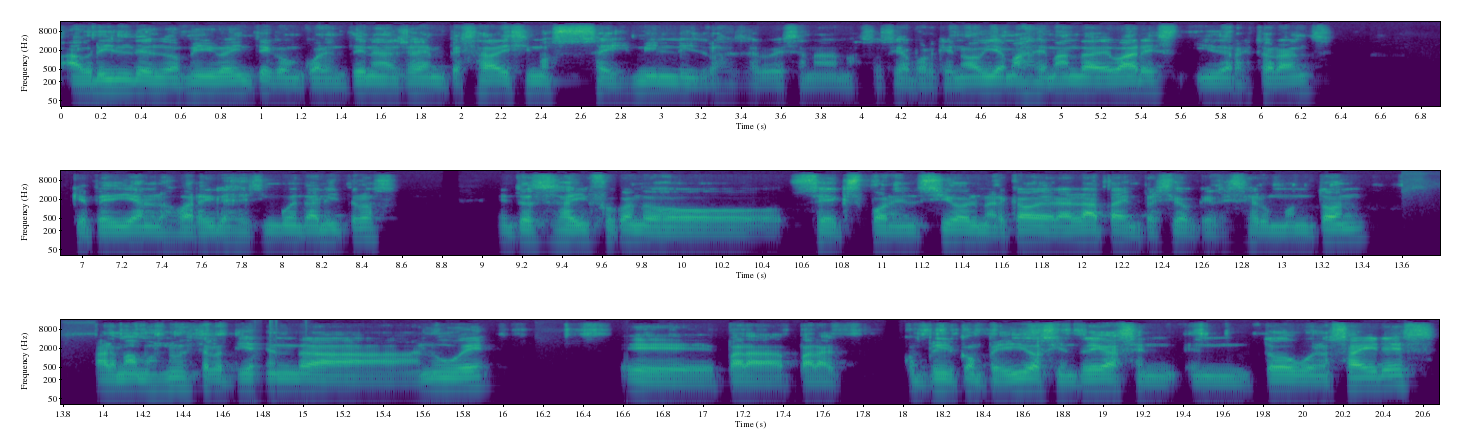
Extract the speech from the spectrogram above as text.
abril del 2020, con cuarentena ya empezada, hicimos 6.000 litros de cerveza nada más. O sea, porque no había más demanda de bares y de restaurantes que pedían los barriles de 50 litros. Entonces ahí fue cuando se exponenció el mercado de la lata, empezó a crecer un montón. Armamos nuestra tienda nube, eh, para, cumplir con pedidos y entregas en, todo Buenos Aires.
